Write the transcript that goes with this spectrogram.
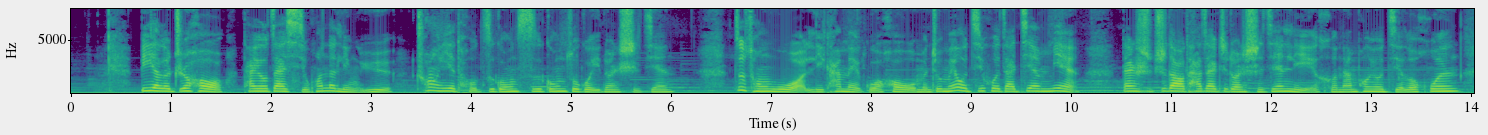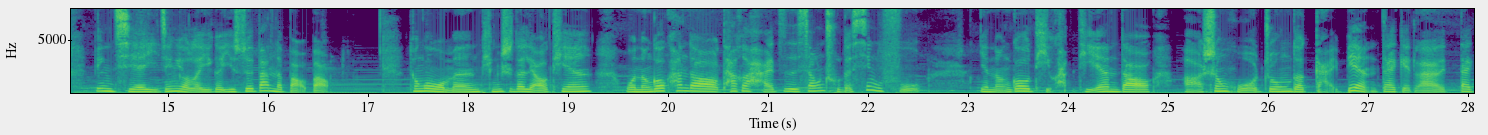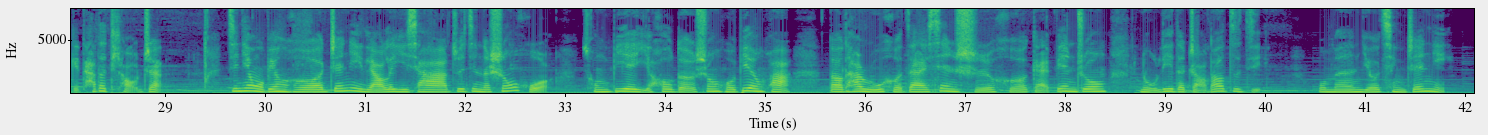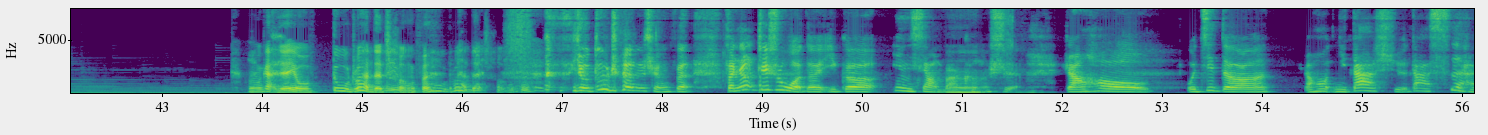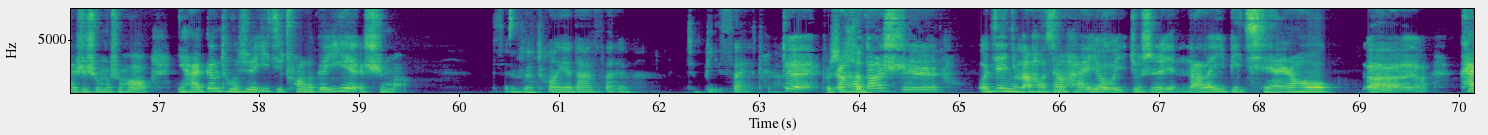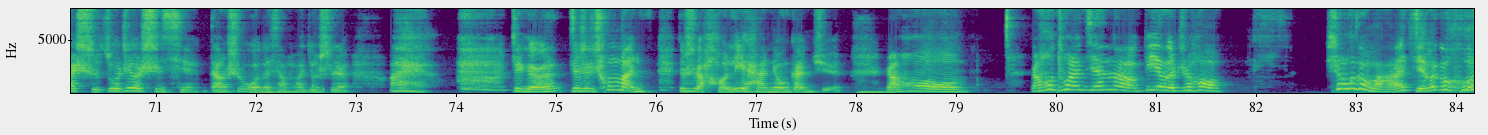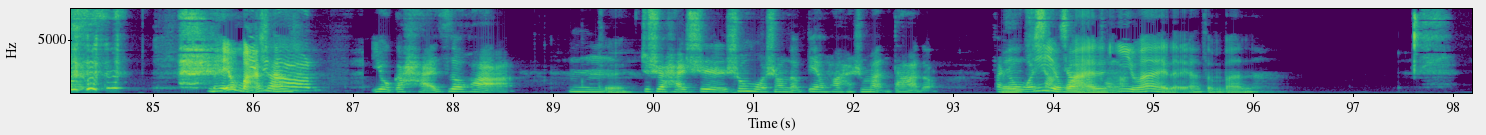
毕业了之后，她又在喜欢的领域创业投资公司工作过一段时间。自从我离开美国后，我们就没有机会再见面。但是知道她在这段时间里和男朋友结了婚，并且已经有了一个一岁半的宝宝。通过我们平时的聊天，我能够看到她和孩子相处的幸福，也能够体体验到啊生活中的改变带给来带给她的挑战。今天我便和 Jenny 聊了一下最近的生活，从毕业以后的生活变化。到他如何在现实和改变中努力的找到自己，我们有请 Jenny。我们感觉有杜撰的成分，杜撰的成分，有杜撰的成分。反正这是我的一个印象吧，可能是。然后我记得，然后你大学大四还是什么时候，你还跟同学一起创了个业，是吗？就是创业大赛嘛，就比赛主要。对，不是然后当时。我记得你们好像还有就是拿了一笔钱，然后呃开始做这个事情。当时我的想法就是，哎呀，这个就是充满就是好厉害那种感觉。然后，然后突然间呢，毕业了之后生了个娃，结了个婚，没有马上有个孩子的话，嗯，对，就是还是生活上的变化还是蛮大的。没计划意外的呀，怎么办呢？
